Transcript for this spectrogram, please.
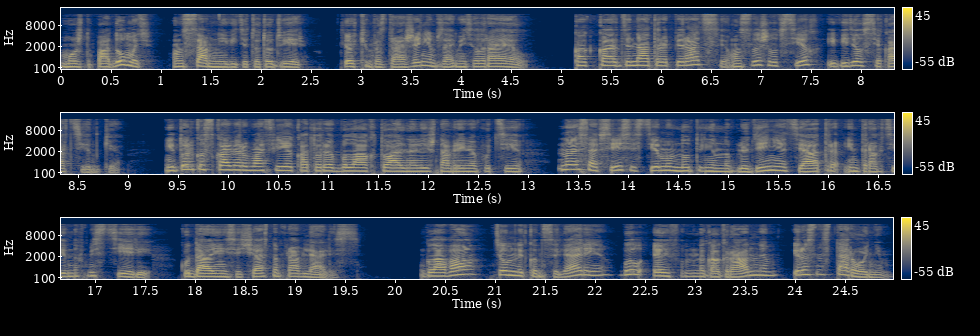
Можно подумать, он сам не видит эту дверь, с легким раздражением заметил Раэл. Как координатор операции, он слышал всех и видел все картинки. Не только с камеры Мафия, которая была актуальна лишь на время пути, но и со всей системы внутреннего наблюдения театра интерактивных мистерий, куда они сейчас направлялись. Глава темной канцелярии был эльфом многогранным и разносторонним.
